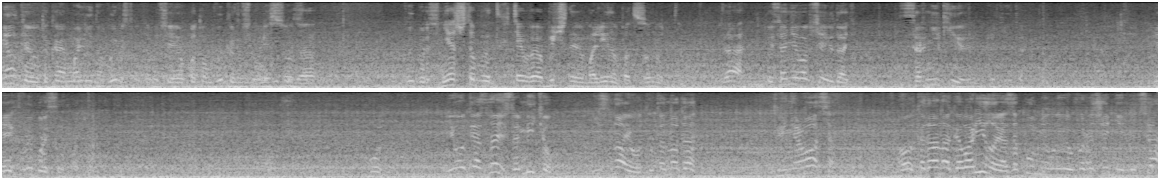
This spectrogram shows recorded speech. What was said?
мелкая вот такая малина выросла. Короче, я ее потом выкорчил. В лесу, да. Выбросил. Нет, чтобы хотя бы обычную малину подсунуть там. Да, то есть они вообще, видать, сорняки какие-то. Я их выбросил потом. Вот. И вот я, знаешь, заметил, не знаю, вот это надо тренироваться. Но вот когда она говорила, я запомнил ее выражение лица.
